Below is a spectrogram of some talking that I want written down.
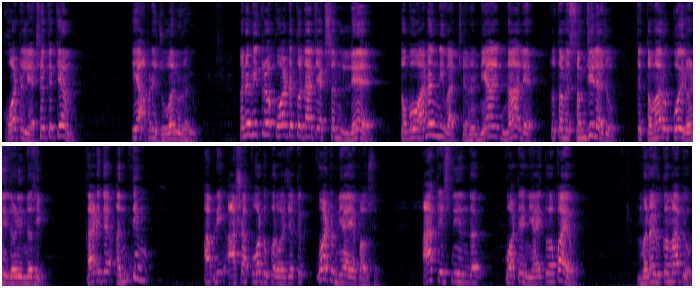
કોર્ટ લે છે કે કેમ? એ આપણે જોવાનું રહ્યું. અને મિત્રો કોર્ટ કદાચ એક્શન લે, તો બહુ આનંદની વાત છે. અને ન્યાય ના લે, તો તમે સમજી લેજો કે તમારું કોઈ રણીધણી નથી. કારણ કે અંતિમ આપણી આશા કોર્ટ ઉપર હોય છે કે કોર્ટ ન્યાય અપાવશે. આ કેસની અંદર કોર્ટે ન્યાય તો અપાયો. મનાઈ હુકમ આપ્યો.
